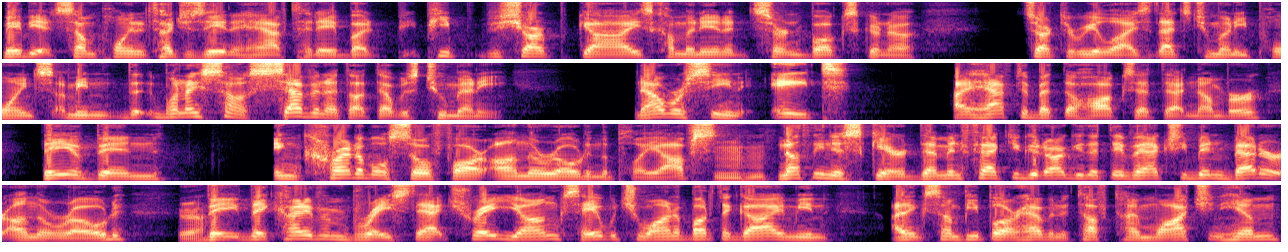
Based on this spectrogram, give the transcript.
maybe at some point it touches eight and a half today, but pe- sharp guys coming in at certain books going to start to realize that's too many points. I mean, when I saw seven, I thought that was too many. Now we're seeing eight. I have to bet the Hawks at that number. They have been incredible so far on the road in the playoffs. Mm-hmm. Nothing has scared them. In fact, you could argue that they've actually been better on the road. Yeah. They they kind of embrace that. Trae Young, say what you want about the guy. I mean, I think some people are having a tough time watching him.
